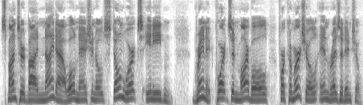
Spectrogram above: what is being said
Sponsored by Night Owl National Stoneworks in Eden. Granite, quartz, and marble for commercial and residential.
